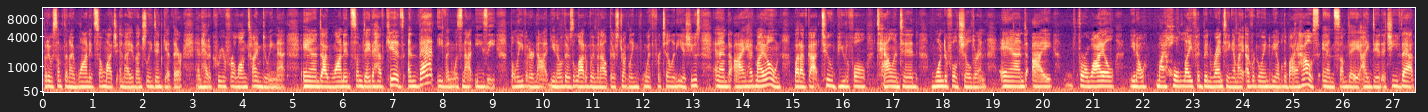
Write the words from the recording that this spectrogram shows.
but it was something I wanted so much, and I eventually did get there and had a career for a long time doing that. And I wanted someday to have kids, and that even was not easy, believe it or not. You know, there's a lot of women out there struggling with fertility issues, and I had my own, but I've got two beautiful, talented, wonderful children, and I for a while, you my whole life had been renting. Am I ever going to be able to buy a house? And someday I did achieve that.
